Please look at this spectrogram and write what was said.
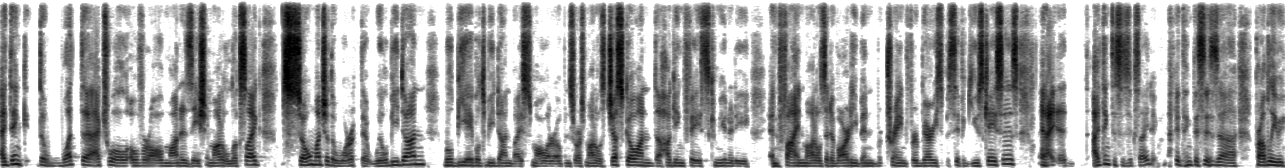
I think the what the actual overall monetization model looks like, so much of the work that will be done will be able to be done by smaller open source models. Just go on the Hugging Face community and find models that have already been trained for very specific use cases. And I I think this is exciting. I think this is uh, probably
